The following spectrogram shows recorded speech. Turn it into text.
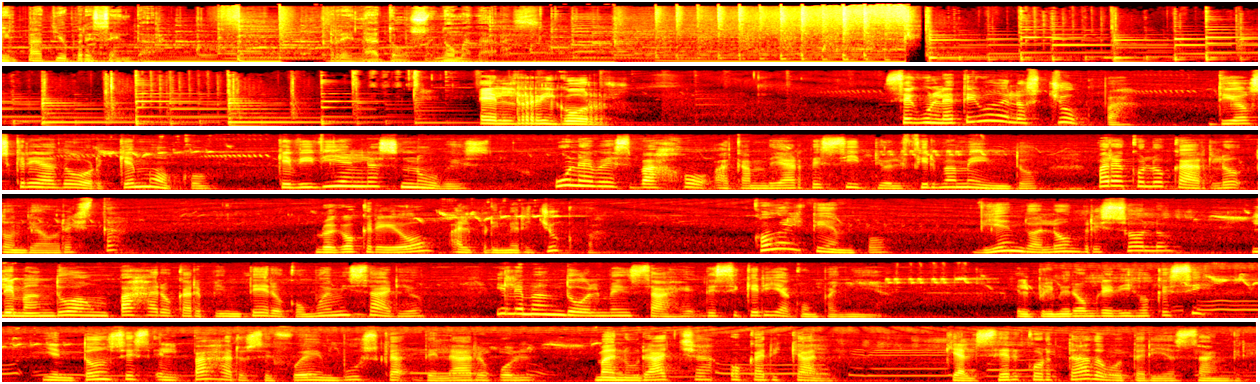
El Patio presenta Relatos Nómadas. El rigor. Según la tribu de los Yukpa, Dios creador Kemoko, que vivía en las nubes, una vez bajó a cambiar de sitio el firmamento para colocarlo donde ahora está. Luego creó al primer Yukpa. Con el tiempo, viendo al hombre solo, le mandó a un pájaro carpintero como emisario y le mandó el mensaje de si quería compañía. El primer hombre dijo que sí, y entonces el pájaro se fue en busca del árbol manuracha o carical, que al ser cortado botaría sangre.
